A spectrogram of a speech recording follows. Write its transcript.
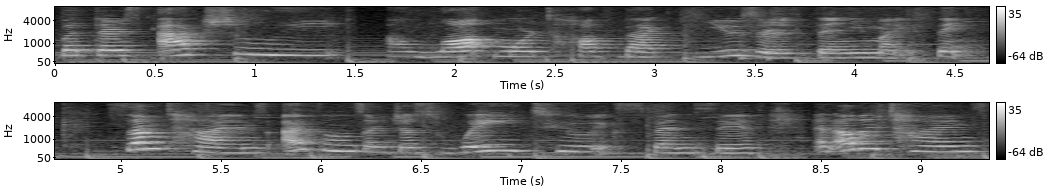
but there's actually a lot more TalkBack users than you might think. Sometimes iPhones are just way too expensive and other times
